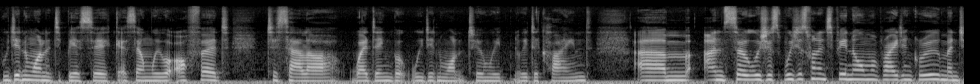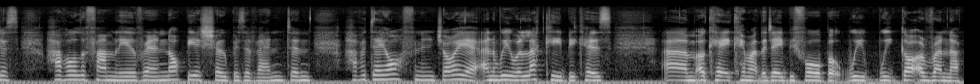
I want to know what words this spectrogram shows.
we didn't want it to be a circus and we were offered to sell our wedding but we didn't want to and we, we declined. Um, and so we just we just wanted to be a normal bride and groom and just have all the family over and not be a showbiz event and have a day off and enjoy it. And we were lucky because um, okay it came out the day before but we we got a run up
